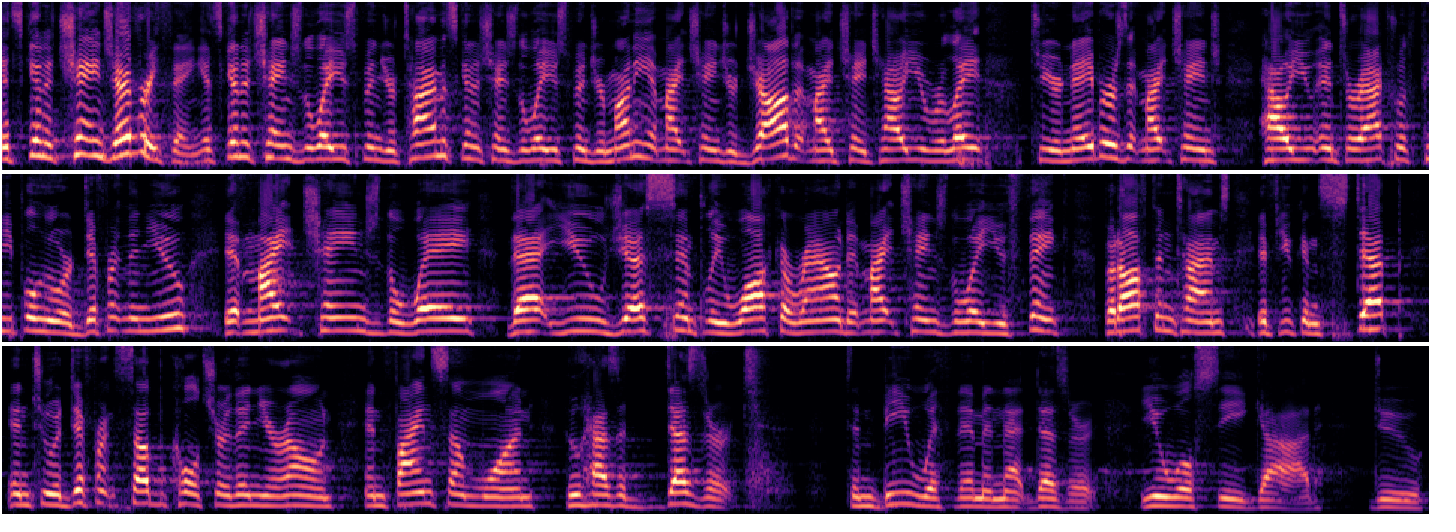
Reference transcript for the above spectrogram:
It's going to change everything. It's going to change the way you spend your time. It's going to change the way you spend your money. It might change your job. It might change how you relate to your neighbors. It might change how you interact with people who are different than you. It might change the way that you just simply walk around. It might change the way you think. But oftentimes, if you can step into a different subculture than your own and find someone who has a desert to be with them in that desert, you will see God do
